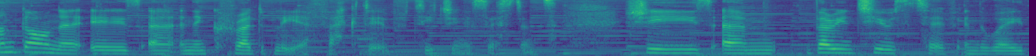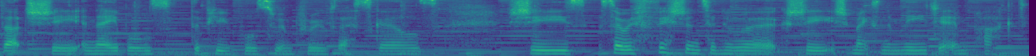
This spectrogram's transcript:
Anne Garner is uh, an incredibly effective teaching assistant. She's um, very intuitive in the way that she enables the pupils to improve their skills. She's so efficient in her work, she, she makes an immediate impact.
